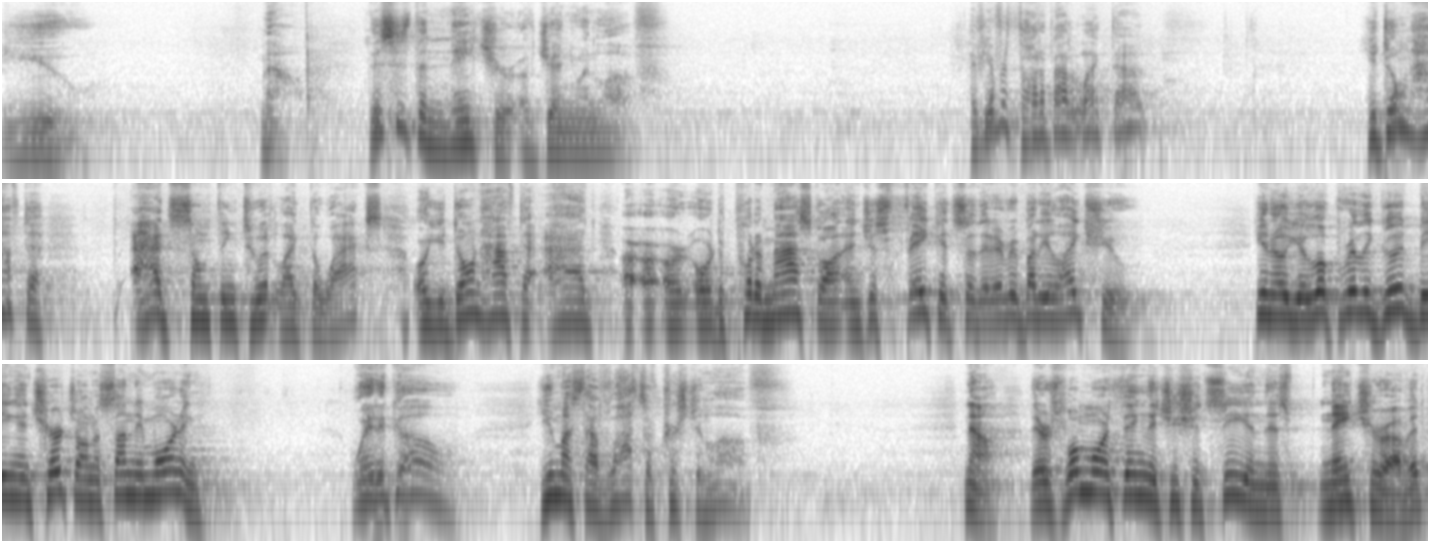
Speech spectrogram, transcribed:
you. Now, this is the nature of genuine love. Have you ever thought about it like that? You don't have to add something to it like the wax, or you don't have to add or, or, or, to put a mask on and just fake it so that everybody likes you. You know, you look really good being in church on a Sunday morning. Way to go. You must have lots of Christian love. Now, there's one more thing that you should see in this nature of it,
